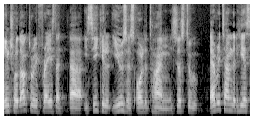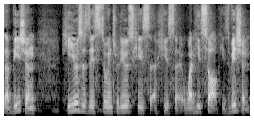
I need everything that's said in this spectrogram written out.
introductory phrase that uh, Ezekiel uses all the time. It's just to, every time that he has a vision, he uses this to introduce his, uh, his, uh, what he saw, his vision.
